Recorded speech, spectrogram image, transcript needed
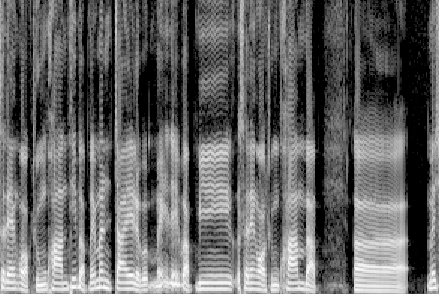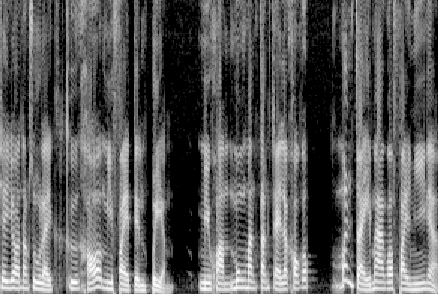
แสดงออกถึงความที่แบบไม่มั่นใจหรือไม่ได้แบบมีแสดงออกถึงความแบบเออไม่ใช่ยอดนักสู้อะไรคือเขามีไฟเต็มเปี่ยม มีความมุ่งมั่นตั้งใจแล้วเขาก็มั่นใจมากว่าไฟนี้เนี่ย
